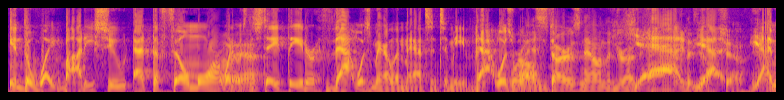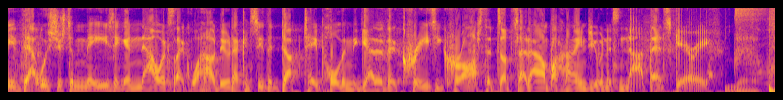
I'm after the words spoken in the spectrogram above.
in the white bodysuit at the Fillmore when it was Oh, yeah. the State Theater. That was Marilyn Manson to me. That was We're all when. stars now in the drug. yeah, the drug yeah, show. yeah. I mean, that was just amazing. And now it's like, wow, dude, I can see the duct tape holding together the crazy cross that's upside down behind you, and it's not that scary. I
